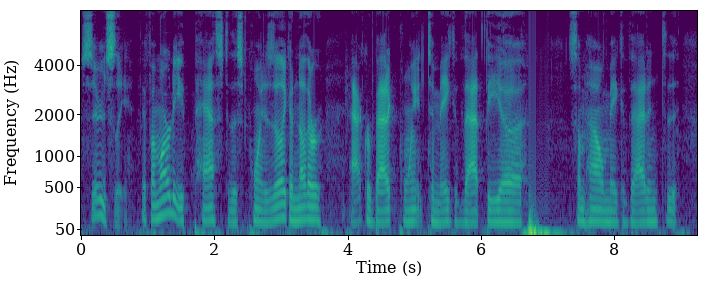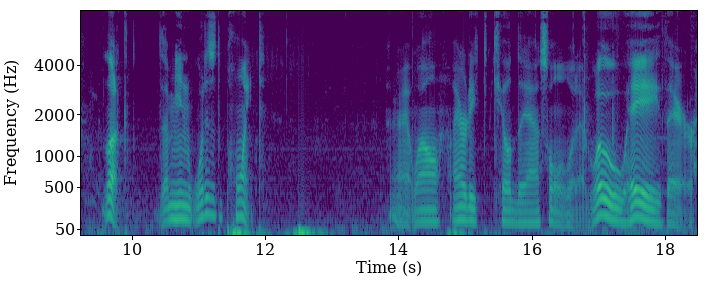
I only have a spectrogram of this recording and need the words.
Seriously, if I'm already past this point, is there like another acrobatic point to make that the, uh, somehow make that into. Look, I mean, what is the point? Alright, well, I already killed the asshole, whatever. Whoa, hey there.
